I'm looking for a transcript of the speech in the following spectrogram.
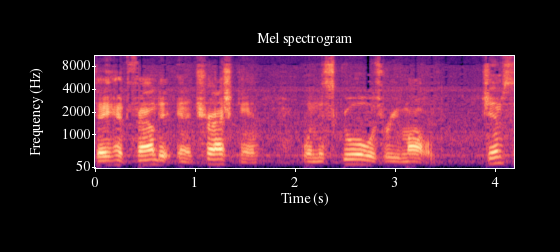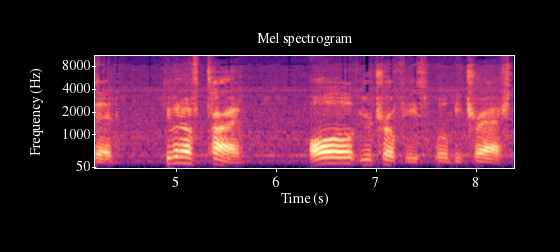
They had found it in a trash can when the school was remodeled. Jim said, Given enough time, all your trophies will be trashed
